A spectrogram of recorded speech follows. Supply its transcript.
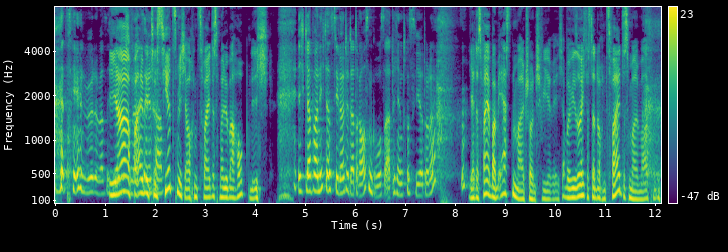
erzählen würde, was ich Ja, vor allem interessiert's mich auch ein zweites Mal überhaupt nicht. hab. Ich glaube auch nicht, dass die Leute da draußen großartig interessiert, oder? Ja, das war ja beim ersten Mal schon schwierig. Aber wie soll ich das dann noch ein zweites Mal machen?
